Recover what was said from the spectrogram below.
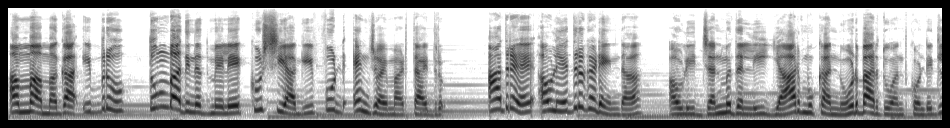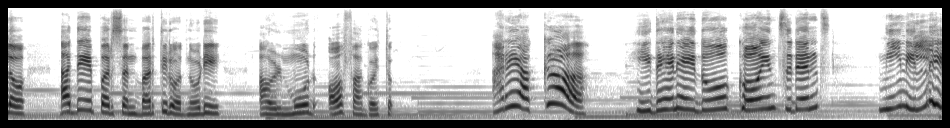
ಅಮ್ಮ, ಮಗ ಇಬ್ರು ತುಂಬಾ ದಿನದ ಮೇಲೆ ಖುಷಿಯಾಗಿ ಫುಡ್ ಎಂಜಾಯ್ ಮಾಡ್ತಾ ಇದ್ರು. ಆದ್ರೆ ಅವಳು ಎದುರುಗಡೆಯಿಂದ ಅವಳಿ ಜನ್ಮದಲ್ಲಿ ಯಾರ್ ಮುಖ ನೋಡ್ಬಾರ್ದು ಅಂದ್ಕೊಂಡಿದ್ಲೋ ಅದೇ ಪರ್ಸನ್ ಬರ್ತಿರೋದ್ ನೋಡಿ ಅವಳ ಮೂಡ್ ಆಫ್ ಆಗೋಯ್ತು. ಅರೆ ಅಕ್ಕ, ಇದೇನೇ ಇದು? ಕೋಇನ್ಸಿಡೆನ್ಸ್? ನೀನ್ ಇಲ್ಲಿ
